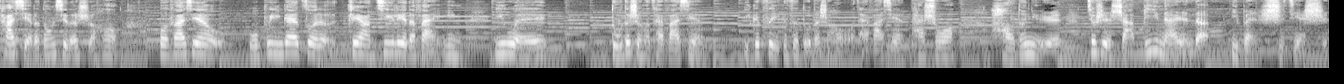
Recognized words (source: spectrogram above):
他写的东西的时候，我发现我不应该做这样激烈的反应，因为读的时候才发现，一个字一个字读的时候，我才发现他说：“好的女人就是傻逼男人的一本世界史。”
